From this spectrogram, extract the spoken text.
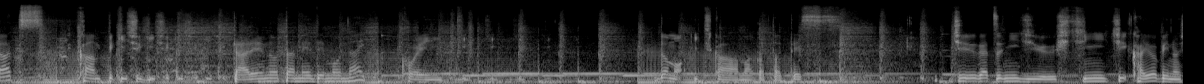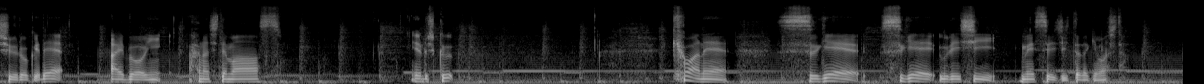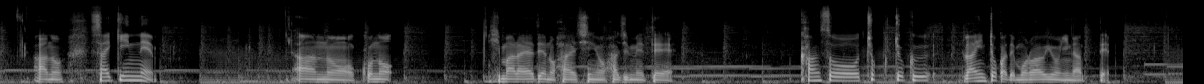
脱完璧主義。誰のためでもない。声日記どうも市川誠です。10月27日火曜日の収録で相棒に話してます。よろしく。今日はねすげえすげえ嬉しいメッセージいただきました。あの最近ねあのこのヒマラヤでの配信を始めて感想をちょくちょく LINE とかでもらうようになって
